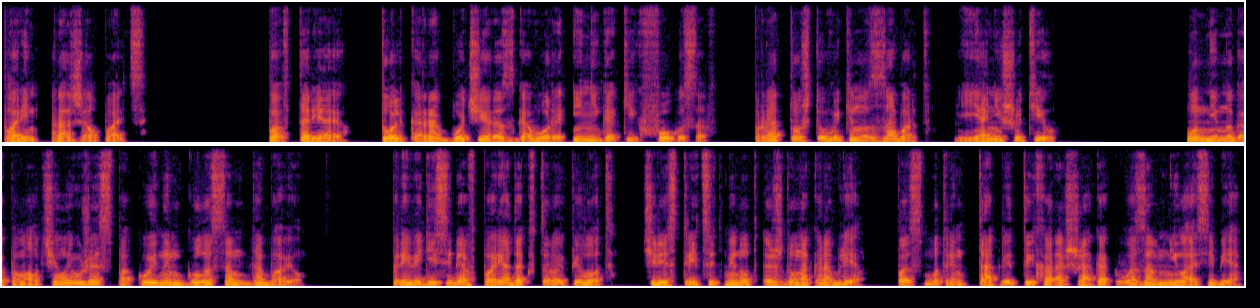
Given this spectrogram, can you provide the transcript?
Парень разжал пальцы. Повторяю, только рабочие разговоры и никаких фокусов. Про то, что выкину за борт, я не шутил. Он немного помолчал и уже спокойным голосом добавил. «Приведи себя в порядок, второй пилот. Через 30 минут жду на корабле. Посмотрим, так ли ты хороша, как возомнила о себе».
